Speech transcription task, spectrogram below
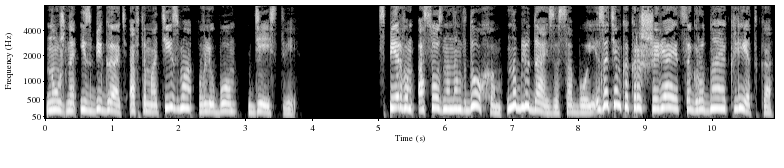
Нужно избегать автоматизма в любом действии. С первым осознанным вдохом наблюдай за собой, затем как расширяется грудная клетка,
